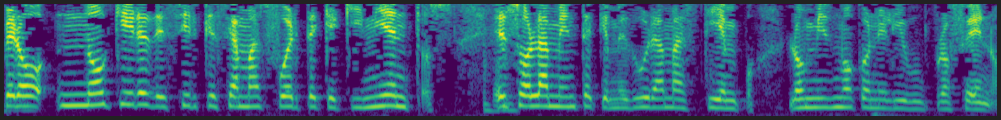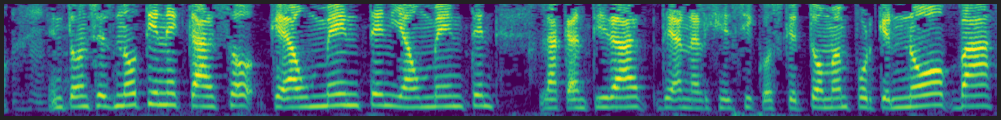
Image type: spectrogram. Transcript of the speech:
pero no quiere decir que sea más fuerte que 500, es solamente que me dura más tiempo. Lo mismo con el ibuprofeno. Entonces no tiene caso que aumenten y aumenten la cantidad de analgésicos que toman porque no va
